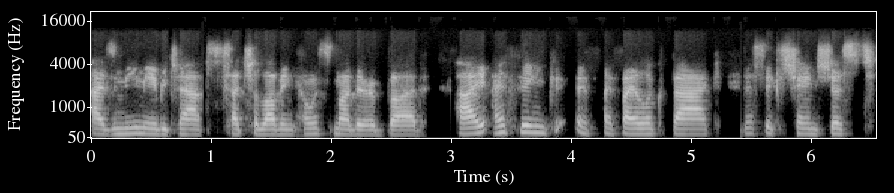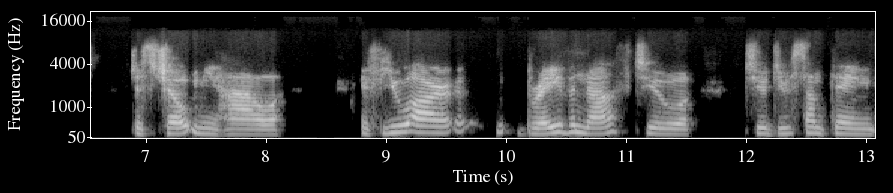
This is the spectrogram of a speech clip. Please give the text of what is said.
as me, maybe to have such a loving host mother, but I, I think if, if I look back, this exchange just just showed me how if you are brave enough to to do something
